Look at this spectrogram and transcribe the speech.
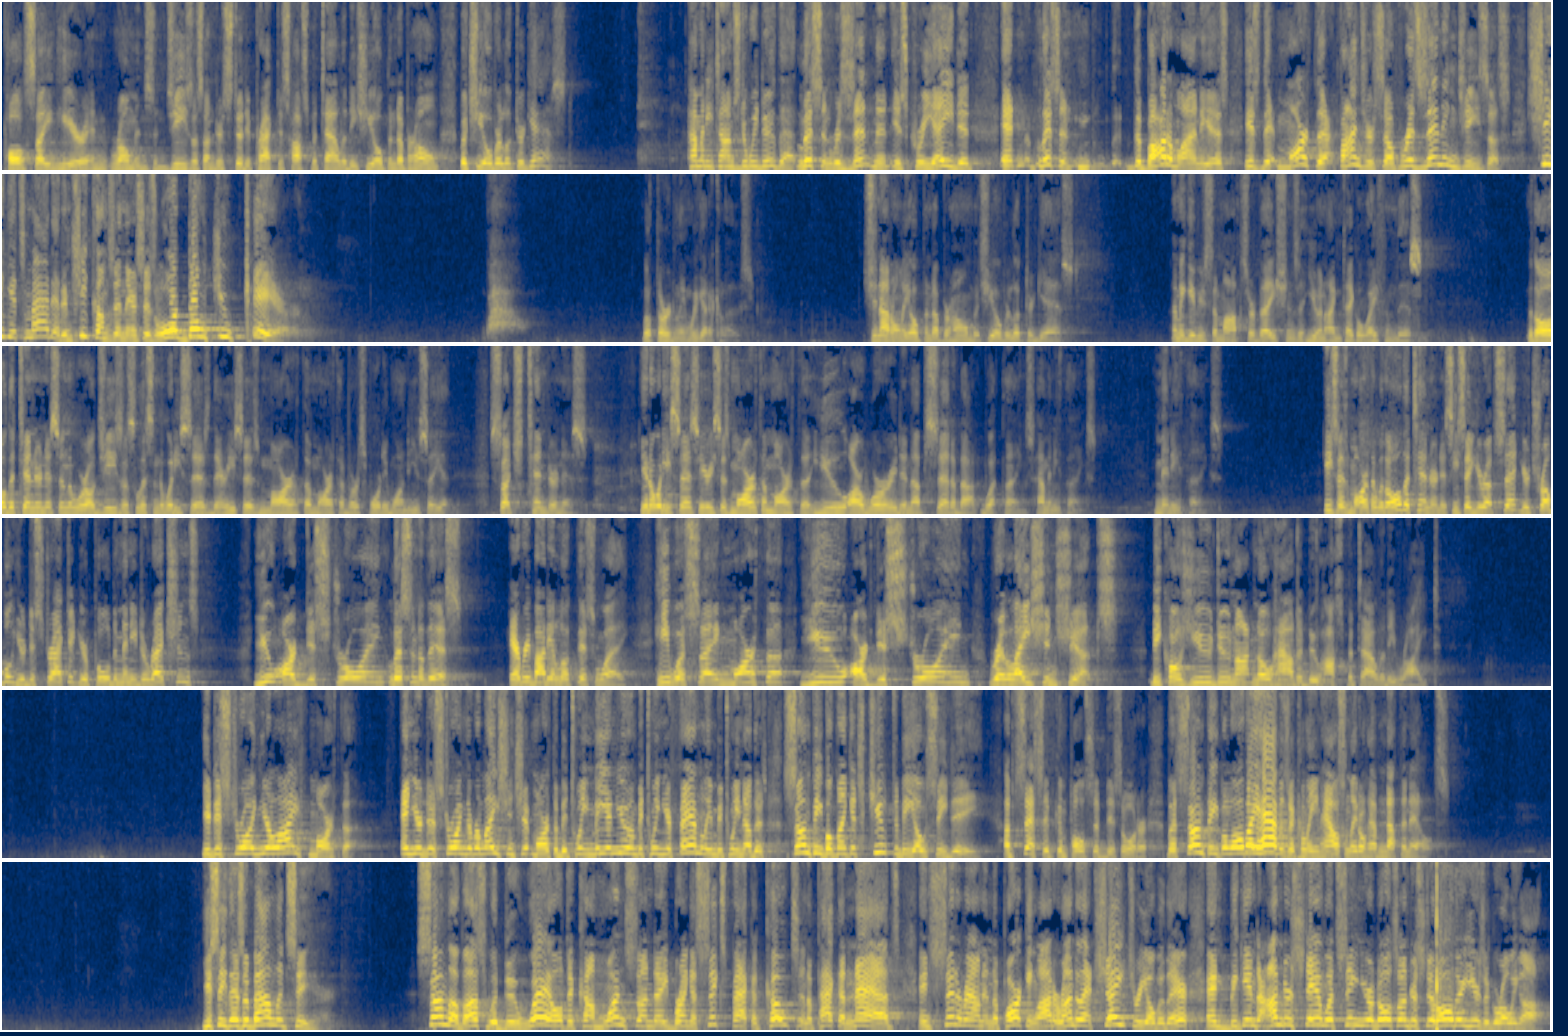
Paul's saying here in Romans, and Jesus understood it, practiced hospitality. She opened up her home, but she overlooked her guest. How many times do we do that? Listen, resentment is created. At, listen, the bottom line is, is that Martha finds herself resenting Jesus. She gets mad at him. She comes in there and says, Lord, don't you care? Wow. Well, thirdly, we got to close. She not only opened up her home, but she overlooked her guest. Let me give you some observations that you and I can take away from this. With all the tenderness in the world, Jesus, listen to what he says there. He says, Martha, Martha, verse 41. Do you see it? Such tenderness. You know what he says here? He says, Martha, Martha, you are worried and upset about what things? How many things? Many things. He says, Martha, with all the tenderness, he said, You're upset, you're troubled, you're distracted, you're pulled in many directions. You are destroying, listen to this. Everybody look this way. He was saying, Martha, you are destroying relationships because you do not know how to do hospitality right. You're destroying your life, Martha. And you're destroying the relationship, Martha, between me and you and between your family and between others. Some people think it's cute to be OCD, obsessive compulsive disorder. But some people, all they have is a clean house and they don't have nothing else. You see, there's a balance here. Some of us would do well to come one Sunday, bring a six pack of cokes and a pack of Nabs and sit around in the parking lot or under that shade tree over there and begin to understand what senior adults understood all their years of growing up.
